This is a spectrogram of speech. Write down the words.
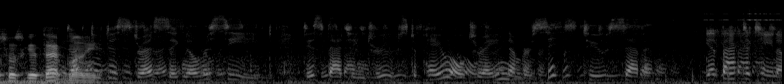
I supposed to get that money? Distress signal received. Dispatching troops to payroll train number 627. Get back to Tina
